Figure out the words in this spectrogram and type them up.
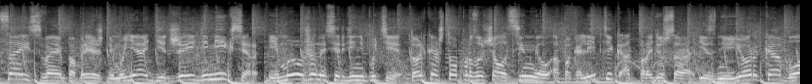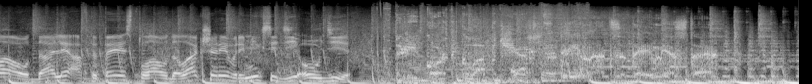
конца, и с вами по-прежнему я, диджей Демиксер, и мы уже на середине пути. Только что прозвучал сингл «Apocalyptic» от продюсера из Нью-Йорка 3LAU, далее Aftertaste, Loud Luxury в ремиксе DOD. Record Club Chart, 13 место.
